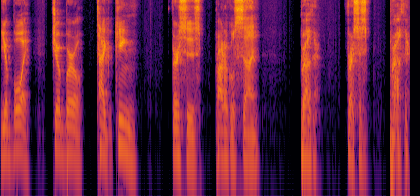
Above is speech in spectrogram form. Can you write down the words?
your boy Joe Burrow, Tiger King versus Prodigal Son, brother versus brother.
